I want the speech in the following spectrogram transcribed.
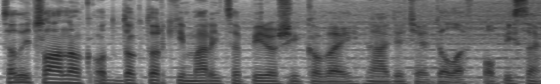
Celý článok od doktorky Marice Pirošikovej nájdete dole v popise.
